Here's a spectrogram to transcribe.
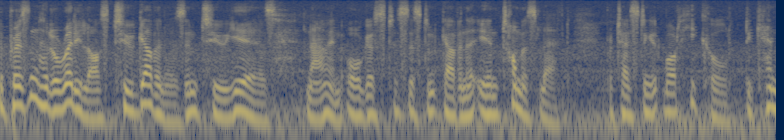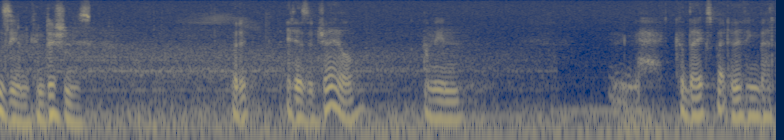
The prison had already lost two governors in two years. Now, in August, Assistant Governor Ian Thomas left, protesting at what he called Dickensian conditions. But it, it is a jail. I mean, could they expect anything better?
